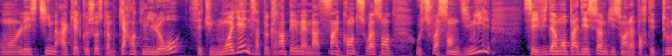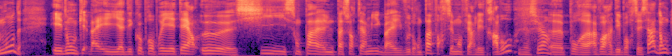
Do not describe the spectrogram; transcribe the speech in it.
on l'estime à quelque chose comme 40 000 euros. C'est une moyenne, ça peut grimper même à 50, 60 ou 70 000. C'est évidemment pas des sommes qui sont à la portée de tout le monde. Et donc, bah, il y a des copropriétaires, eux, s'ils ne sont pas une passoire thermique, bah, ils voudront pas forcément faire les travaux Bien sûr. euh, pour euh, avoir à débourser ça. Donc,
